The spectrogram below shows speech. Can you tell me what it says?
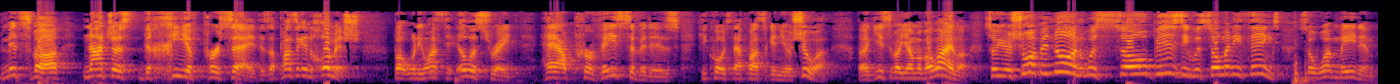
mitzvah, not just the chiv per se. There's a pasuk in Chumash but when he wants to illustrate how pervasive it is, he quotes that pasuk in Yeshua. So Yeshua ben Nun was so busy with so many things. So what made him?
